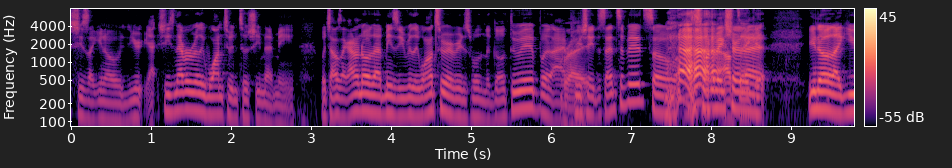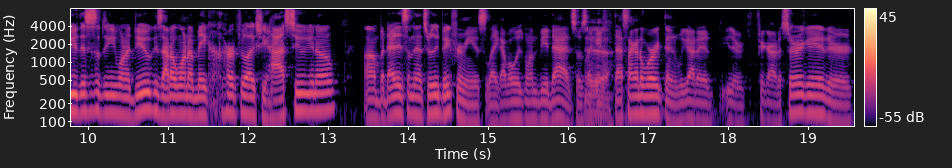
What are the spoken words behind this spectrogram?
she's like, you know, you're she's never really wanted to until she met me. Which I was like, I don't know if that means you really want to or if you're just willing to go through it, but I Right. appreciate the sense of it. So I just want to make sure that it. You know, like you, this is something you want to do because I don't want to make her feel like she has to, you know. Um, but that is something that's really big for me. It's like I've always wanted to be a dad, so it's like Yeah. if that's not gonna work, then we gotta either figure out a surrogate or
